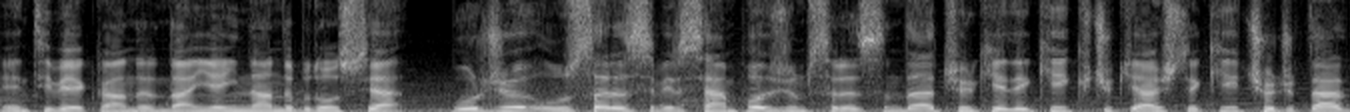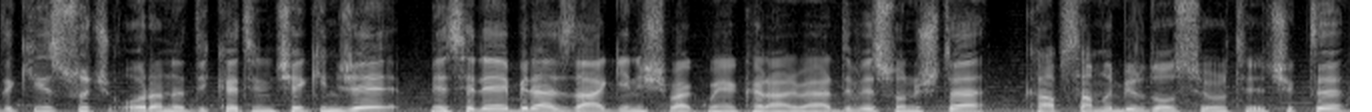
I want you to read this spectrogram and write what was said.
NTV ekranlarından yayınlandı bu dosya. Burcu uluslararası bir sempozyum sırasında Türkiye'deki küçük yaştaki çocuklardaki suç oranı dikkatini çekince meseleye biraz daha geniş bakmaya karar verdi ve sonuçta kapsamlı bir dosya ortaya çıktı.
